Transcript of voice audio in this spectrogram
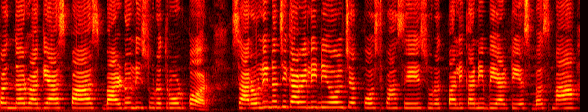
પંદર વાગ્યા આસપાસ બારડોલી સુરત રોડ પર સારોલી નજીક આવેલી નિયોલ ચેકપોસ્ટ પાસે સુરત પાલિકાની બીઆરટીએસ બસમાં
